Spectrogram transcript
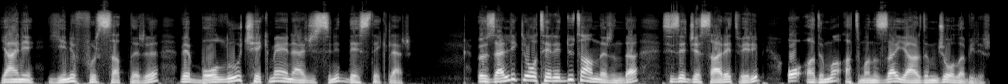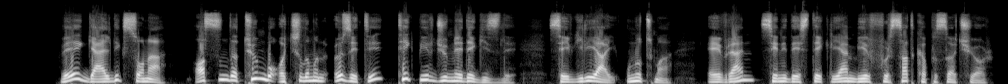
yani yeni fırsatları ve bolluğu çekme enerjisini destekler. Özellikle o tereddüt anlarında size cesaret verip o adımı atmanıza yardımcı olabilir. Ve geldik sona. Aslında tüm bu açılımın özeti tek bir cümlede gizli. Sevgili yay, unutma. Evren seni destekleyen bir fırsat kapısı açıyor.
